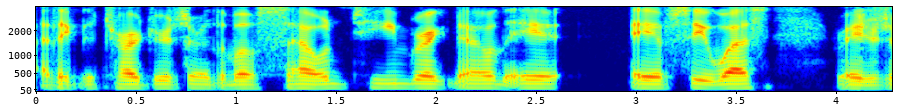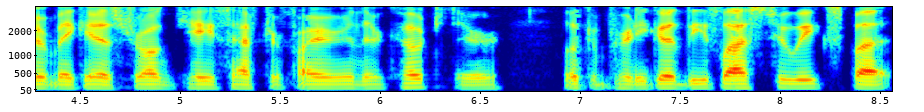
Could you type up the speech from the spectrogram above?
I think the Chargers are the most sound team right now in the AFC West. Raiders are making a strong case after firing their coach. They're looking pretty good these last two weeks, but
